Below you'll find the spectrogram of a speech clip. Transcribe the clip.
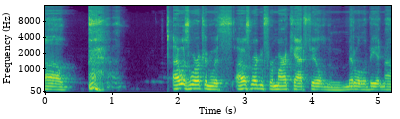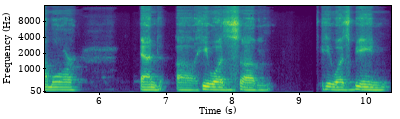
uh, I was working with I was working for Mark Hatfield in the middle of the Vietnam War, and uh, he was um, he was being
